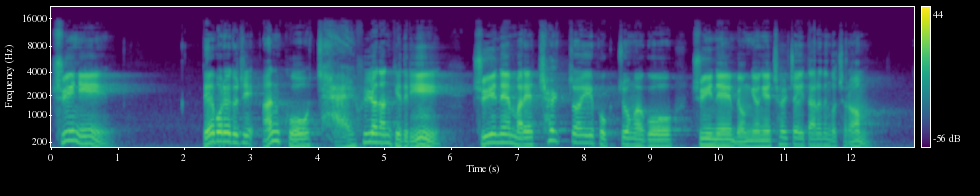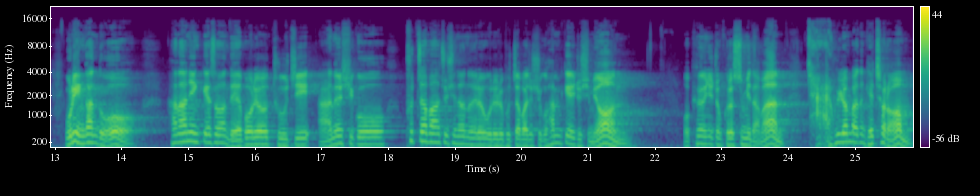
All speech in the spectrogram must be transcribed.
주인이 내버려두지 않고 잘 훈련한 개들이 주인의 말에 철저히 복종하고 주인의 명령에 철저히 따르는 것처럼 우리 인간도 하나님께서 내버려 두지 않으시고 붙잡아 주시는 은혜로 우리를 붙잡아 주시고 함께 해 주시면 뭐 표현이 좀 그렇습니다만 잘 훈련받은 개처럼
